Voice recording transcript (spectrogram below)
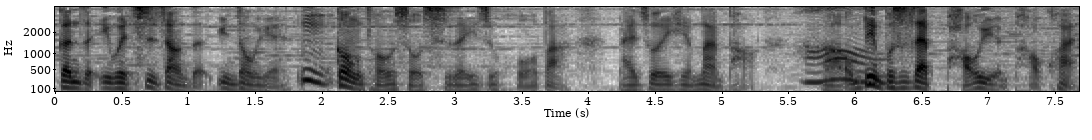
跟着一位智障的运动员，嗯，共同手持着一支火把来做一些慢跑。哦、啊，我们并不是在跑远跑快。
